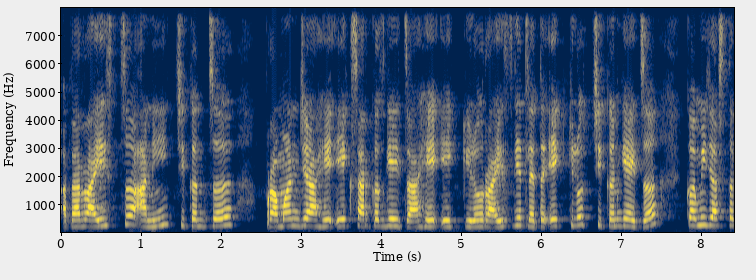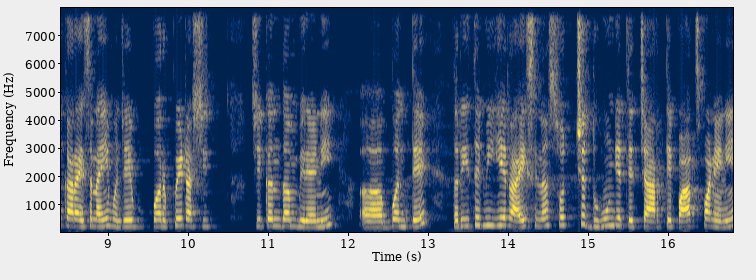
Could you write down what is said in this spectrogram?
आता राईसचं आणि चिकनचं प्रमाण जे आहे एकसारखंच घ्यायचं आहे. एक किलो राईस घेतलं तर एक किलो चिकन घ्यायचं. कमी जास्त करायचं नाही म्हणजे परफेक्ट अशी चिकन दम बिर्याणी बनते. तर इथे मी हे राईस ना स्वच्छ धुवून घेतले चार ते पाच पाण्याने.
